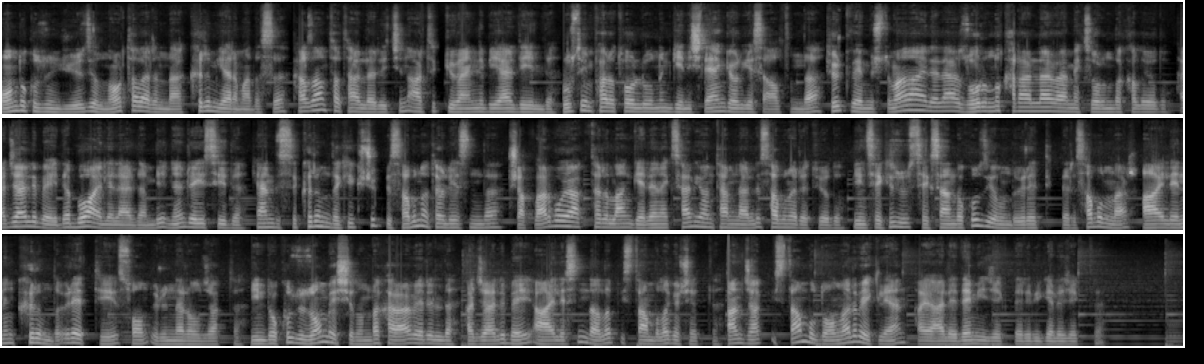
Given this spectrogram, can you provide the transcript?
19. yüzyılın ortalarında Kırım Yarımadası Kazan Tatarları için artık güvenli bir yer değildi. Rus İmparatorluğu'nun genişleyen gölgesi altında Türk ve Müslüman aileler zorunlu kararlar vermek zorunda kalıyordu. Hacı Ali Bey de bu ailelerden birinin reisiydi. Kendisi Kırım'daki küçük bir sabun atölyesinde kuşaklar boyu aktarılan geleneksel yöntemlerle sabun üretiyordu. 1889 yılında ürettikleri sabunlar ailenin Kırım'da ürettiği son ürünler olacaktı. 1915 yılında karar verildi. Hacı Ali Bey ailesini de alıp İstanbul'a göç etti. Ancak İstanbul'da onları bekleyen hayal edemeyecekleri bir gelecekti.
